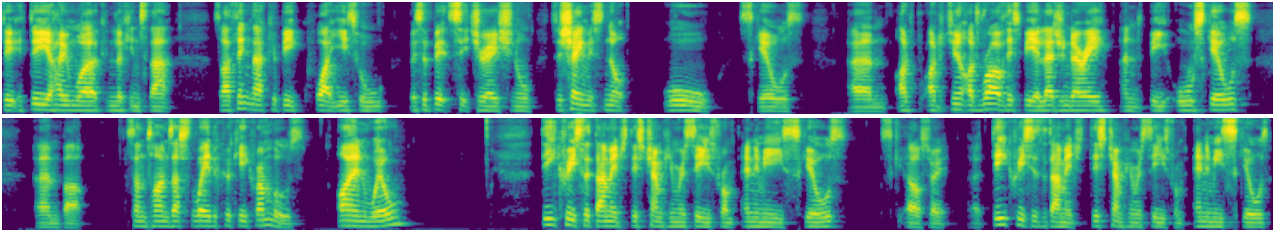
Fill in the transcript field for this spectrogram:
do, do your homework and look into that. So I think that could be quite useful. But it's a bit situational. It's a shame it's not all skills. Um, I'd, I'd, you know, I'd rather this be a legendary and be all skills. Um, but sometimes that's the way the cookie crumbles. Iron Will. Decrease the damage this champion receives from enemy skills. Oh, sorry uh, decreases the damage this champion receives from enemy skills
